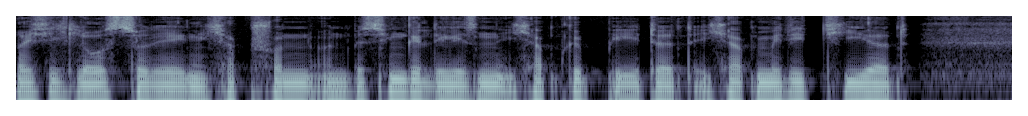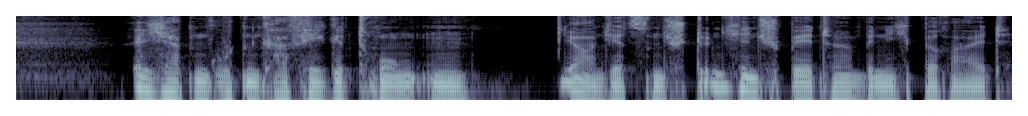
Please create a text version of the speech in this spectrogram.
richtig loszulegen. Ich habe schon ein bisschen gelesen, ich habe gebetet, ich habe meditiert, ich habe einen guten Kaffee getrunken. Ja, und jetzt ein Stündchen später bin ich bereit,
